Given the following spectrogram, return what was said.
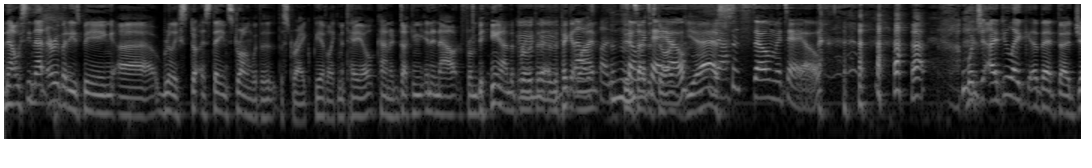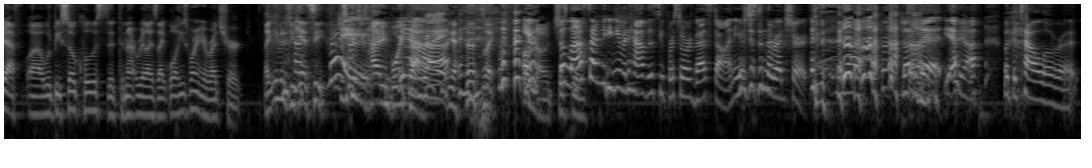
Now we see not everybody's being uh, really st- staying strong with the, the strike. We have like Mateo kind of ducking in and out from being on the pro- the, the picket That was line fun. to Mhm. So inside the store. Mateo. Yes, So Mateo. Which I do like uh, that uh, Jeff uh, would be so clueless to, to not realize like, well, he's wearing a red shirt. Like even if you can't see, just because he's hiding boycott. Yeah. Right. Yeah, it's like, oh no, it's The last a- time he didn't even have the superstore vest on. He was just in the red shirt. That's it. Yeah. Yeah. With the towel over it.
